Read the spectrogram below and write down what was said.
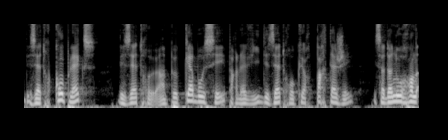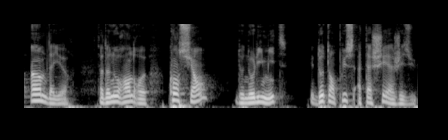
des êtres complexes, des êtres un peu cabossés par la vie, des êtres au cœur partagé. Et ça doit nous rendre humbles d'ailleurs. Ça doit nous rendre conscients de nos limites et d'autant plus attachés à Jésus.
